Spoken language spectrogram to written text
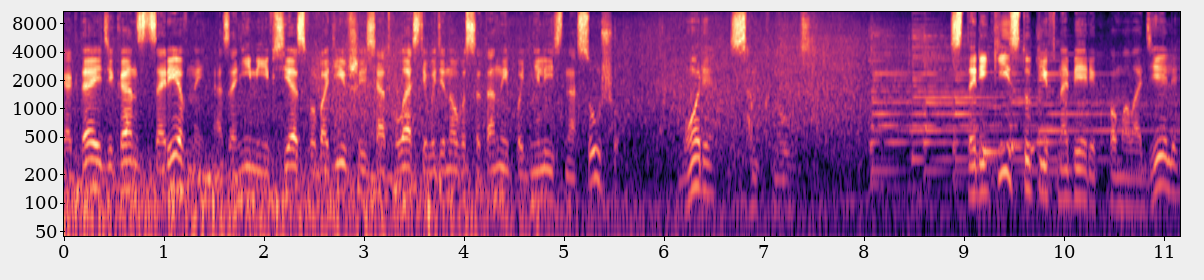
Когда Эдикан с царевной, а за ними и все освободившиеся от власти водяного сатаны поднялись на сушу, море сомкнулось. Старики, ступив на берег, помолодели,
